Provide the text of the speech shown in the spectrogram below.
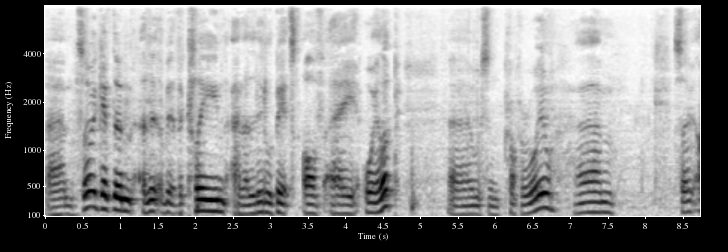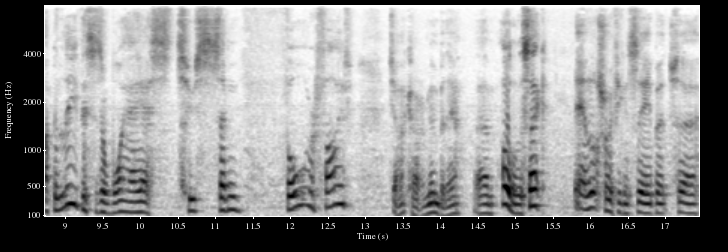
Um, so I give them a little bit of a clean and a little bit of a oil up uh, with some proper oil. Um, so I believe this is a YAS 274 or 5? Gee, I can't remember now. Um, hold on a sec. Yeah, I'm not sure if you can see it, but uh,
